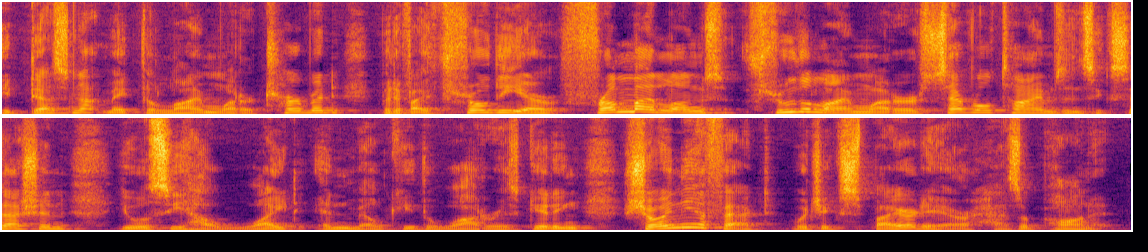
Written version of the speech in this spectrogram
It does not make the lime water turbid, but if I throw the air from my lungs through the lime water several times in succession, you will see how white and milky the water is getting, showing the effect which expired air has upon it.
